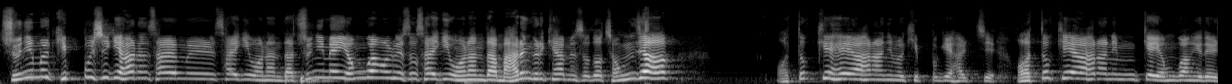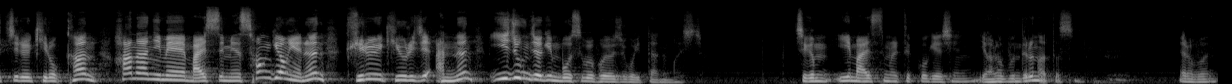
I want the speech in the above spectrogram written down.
주님을 기쁘시게 하는 삶을 살기 원한다. 주님의 영광을 위해서 살기 원한다. 말은 그렇게 하면서도 정작 어떻게 해야 하나님을 기쁘게 할지, 어떻게 해야 하나님께 영광이 될지를 기록한 하나님의 말씀인 성경에는 귀를 기울이지 않는 이중적인 모습을 보여주고 있다는 것이죠. 지금 이 말씀을 듣고 계신 여러분들은 어떻습니까? 여러분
